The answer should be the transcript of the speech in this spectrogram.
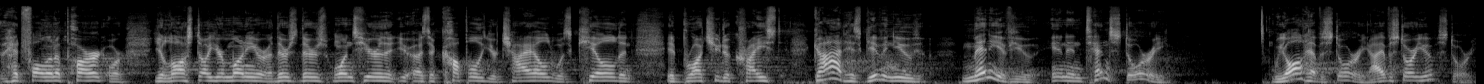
had fallen apart or you lost all your money or there's, there's ones here that you, as a couple, your child was killed and it brought you to Christ. God has given you, many of you, an intense story we all have a story. I have a story, you have a story.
